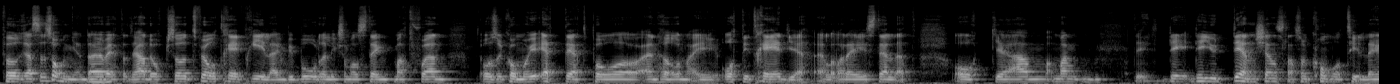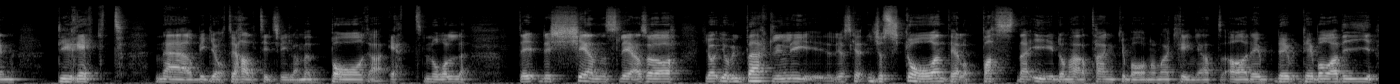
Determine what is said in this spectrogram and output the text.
förra säsongen. Där jag mm. vet att jag hade också två, tre frilägen. Vi borde liksom ha stängt matchen. Och så kommer ju 1-1 på en hörna i 83 eller vad det är istället. Och um, man, det, det, det är ju den känslan som kommer till en direkt när vi går till halvtidsvila med bara 1-0 det, det känsliga, alltså, jag, jag vill verkligen, jag ska, jag ska inte heller fastna i de här tankebanorna kring att ja, det, det, det är bara vi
